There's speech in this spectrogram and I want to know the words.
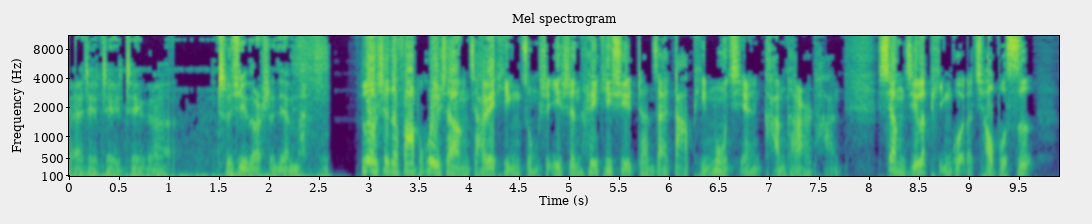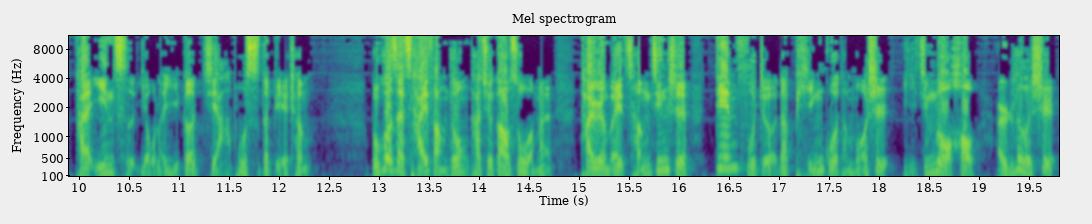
呃，这这这个持续一段时间吧。乐视的发布会上，贾跃亭总是一身黑 T 恤站在大屏幕前侃侃而谈，像极了苹果的乔布斯，他也因此有了一个“贾布斯”的别称。不过在采访中，他却告诉我们，他认为曾经是颠覆者的苹果的模式已经落后，而乐视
